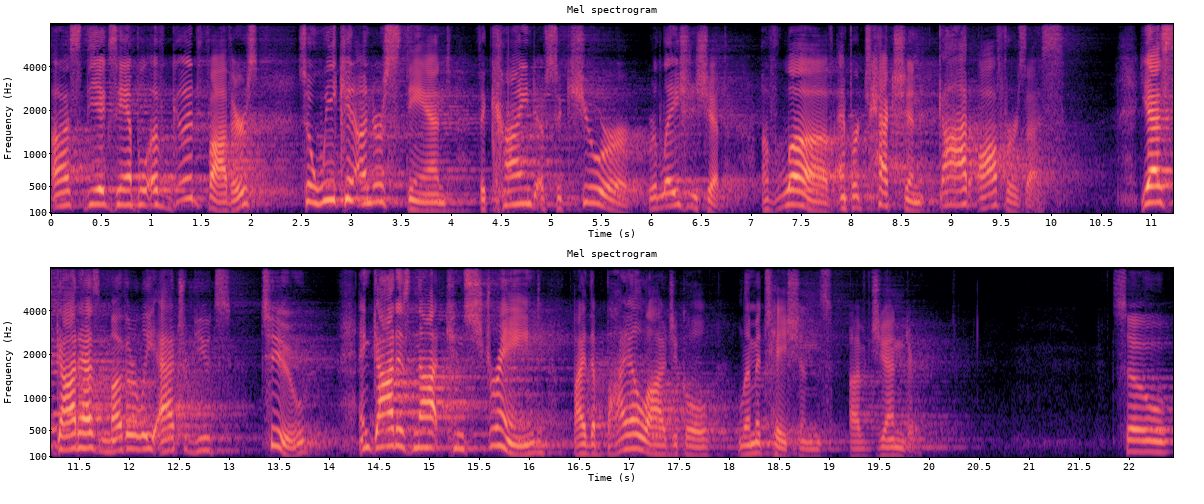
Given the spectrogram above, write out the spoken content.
us the example of good fathers so we can understand the kind of secure relationship of love and protection God offers us. Yes, God has motherly attributes too, and God is not constrained by the biological limitations of gender. So,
